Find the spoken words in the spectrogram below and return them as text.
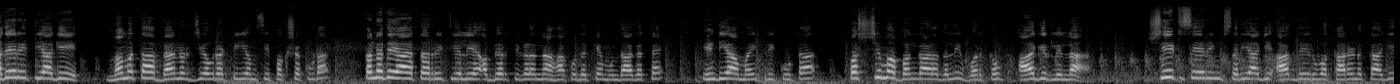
ಅದೇ ರೀತಿಯಾಗಿ ಮಮತಾ ಬ್ಯಾನರ್ಜಿ ಅವರ ಟಿ ಎಂ ಸಿ ಪಕ್ಷ ಕೂಡ ತನ್ನದೇ ಆದ ರೀತಿಯಲ್ಲಿ ಅಭ್ಯರ್ಥಿಗಳನ್ನು ಹಾಕೋದಕ್ಕೆ ಮುಂದಾಗತ್ತೆ. ಇಂಡಿಯಾ ಮೈತ್ರಿಕೂಟ ಪಶ್ಚಿಮ ಬಂಗಾಳದಲ್ಲಿ ವರ್ಕೌಟ್ ಆಗಿರಲಿಲ್ಲ. ಸೀಟ್ ಸೇರಿಂಗ್ ಸರಿಯಾಗಿ ಆಗದೇ ಇರುವ ಕಾರಣಕ್ಕಾಗಿ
